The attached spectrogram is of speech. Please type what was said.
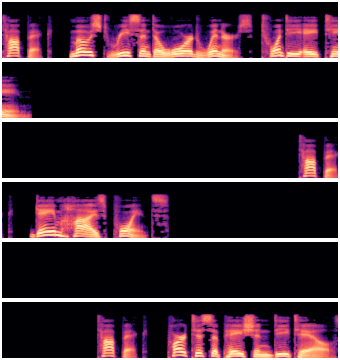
Topic: Most recent award winners 2018. Topic: Game highs points. Topic: Participation details.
